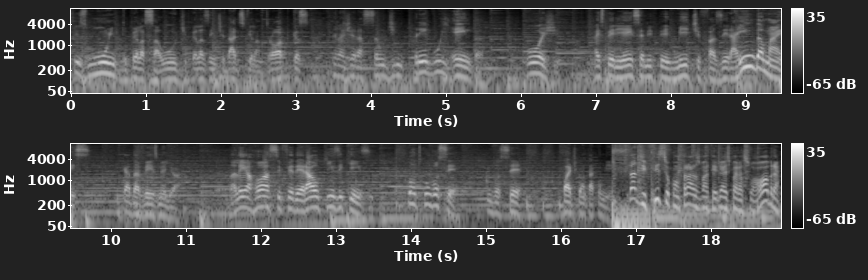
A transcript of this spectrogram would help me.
Fiz muito pela saúde, pelas entidades filantrópicas, pela geração de emprego e renda. Hoje, a experiência me permite fazer ainda mais e cada vez melhor. Baleia Rossi Federal 1515. Conto com você. E você pode contar comigo. Tá difícil comprar os materiais para a sua obra?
